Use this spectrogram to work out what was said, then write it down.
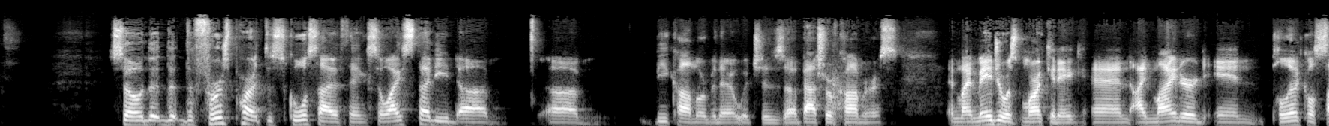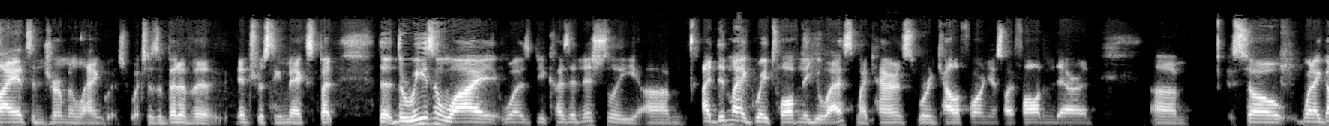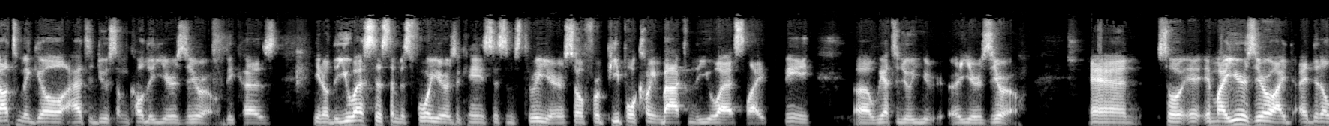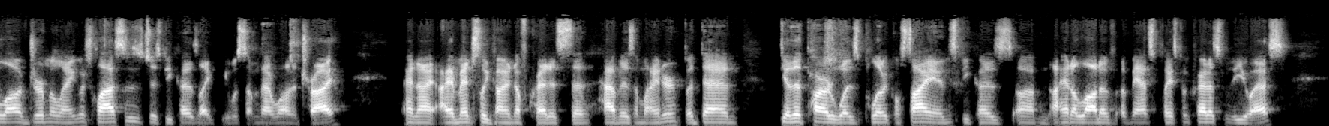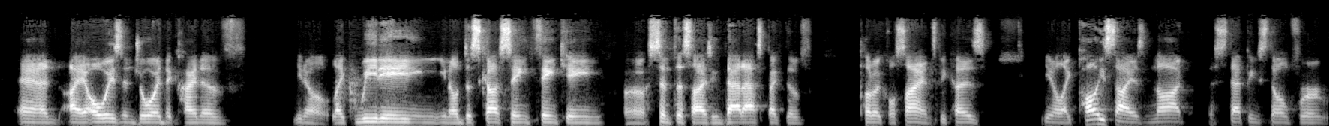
So the, the, the first part, the school side of things. So I studied um, um, BCom over there, which is a Bachelor of Commerce and my major was marketing and i minored in political science and german language which is a bit of an interesting mix. But the, the reason why was because initially um, i did my grade 12 in the us my parents were in california so i followed them there. And um, so when i got to mcgill i had to do something called the year zero because you know the us system is four years the canadian system is three years. So for people coming back from the us like me uh, we had to do a year, a year zero and so in my year zero, I, I did a lot of German language classes just because like it was something I wanted to try. And I, I eventually got enough credits to have it as a minor. But then the other part was political science because um, I had a lot of advanced placement credits from the US. And I always enjoyed the kind of, you know, like reading, you know, discussing, thinking, uh, synthesizing that aspect of political science because, you know, like poli sci is not a stepping stone for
